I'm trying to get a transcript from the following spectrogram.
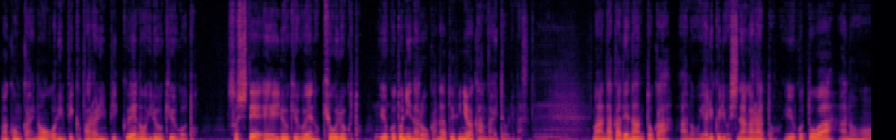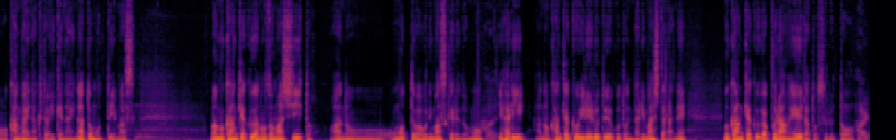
まあ、今回のオリンピック・パラリンピックへの医療救護と。そして、えー、医療救護への協力ということになろうかなというふうには考えております。まあ、中でなんとかあのやりくりをしながらということはあの考えなくてはいけないなと思っています。まあ、無観客が望ましいとあの思ってはおりますけれども、はい、やはりあの観客を入れるということになりましたらね無観客がプラン A だとすると、はい、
